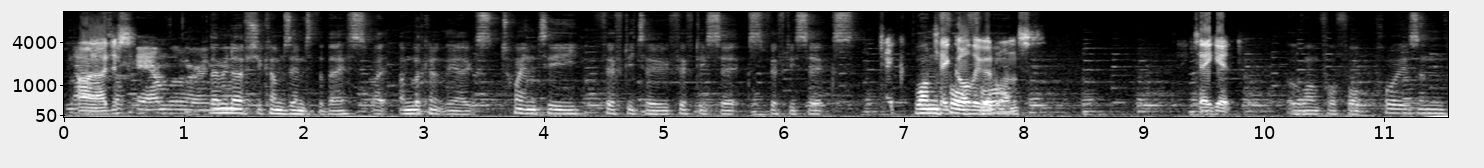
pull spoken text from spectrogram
No, Oh, no, just- okay. I'm luring. Let me know if she comes into the base. Right, I'm looking at the eggs. 20, 52, 56, 56. Take, One, take four, all the good four. ones. Take it. A 144 poison.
